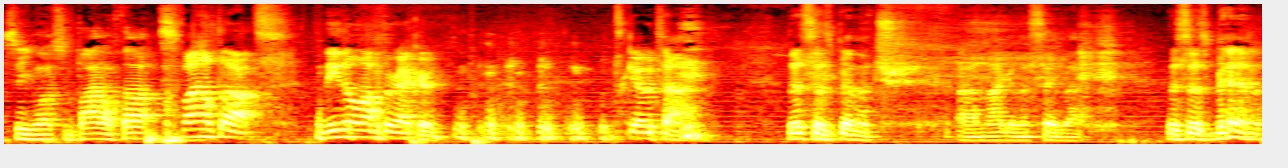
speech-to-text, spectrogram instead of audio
So you want some final thoughts? Final thoughts. Needle off the record. it's go time. This has been a. Tr- I'm not going to say that. This has been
